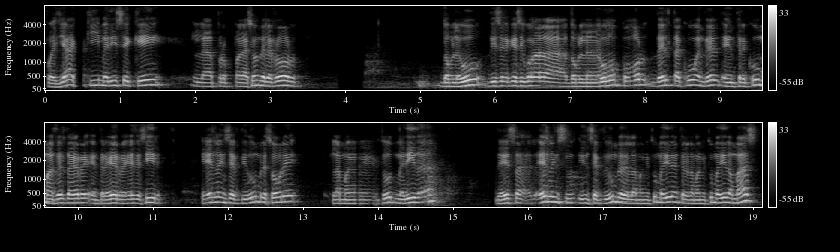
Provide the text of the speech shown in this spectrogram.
pues ya aquí me dice que la propagación del error W dice que es igual a W por delta Q entre Q más delta R entre R. Es decir, es la incertidumbre sobre la magnitud medida de esa, es la incertidumbre de la magnitud medida entre la magnitud medida más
